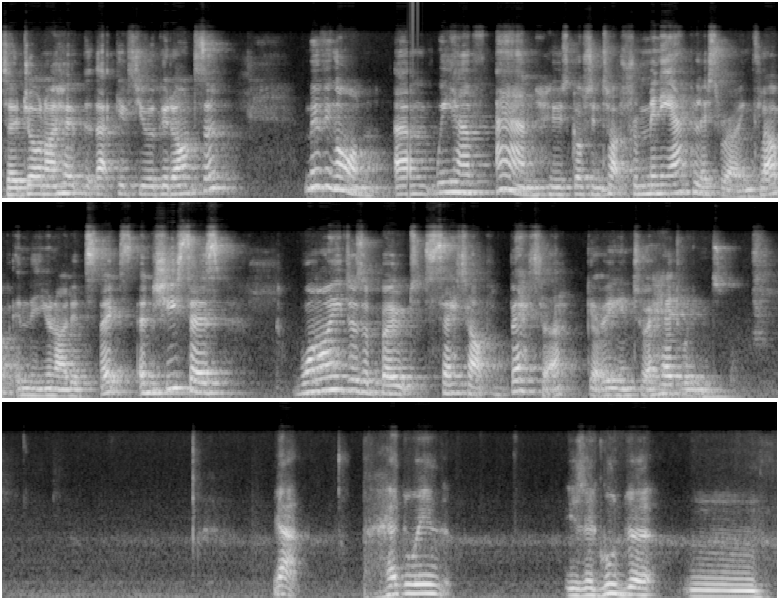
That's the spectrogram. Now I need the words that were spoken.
So, John, I hope that that gives you a good answer. Moving on, um, we have Anne, who's got in touch from Minneapolis Rowing Club in the United States, and she says, Why does a boat set up better going into a headwind? Yeah, headwind is a good uh, um,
